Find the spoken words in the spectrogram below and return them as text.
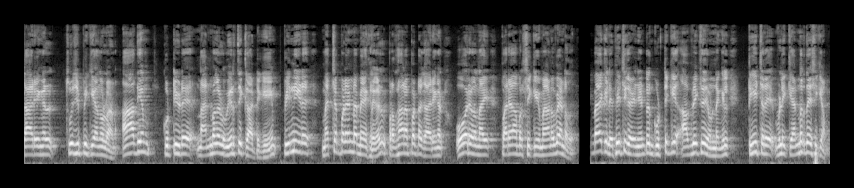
കാര്യങ്ങൾ സൂചിപ്പിക്കുക എന്നുള്ളതാണ്. ആദ്യം കുട്ടിയുടെ നന്മകൾ ഉയർത്തിക്കാട്ടുകയും പിന്നീട് മെച്ചപ്പെടേണ്ട മേഖലകൾ പ്രധാനപ്പെട്ട കാര്യങ്ങൾ ഓരോന്നായി പരാമർശിക്കുകയുമാണ് വേണ്ടത്. ഫീഡ്ബാക്ക് ലഭിച്ചു കഴിഞ്ഞിട്ടും കുട്ടിക്ക് അവ്യക്തതയുണ്ടെങ്കിൽ ടീച്ചറെ വിളിക്കാൻ നിർദ്ദേശിക്കാം.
